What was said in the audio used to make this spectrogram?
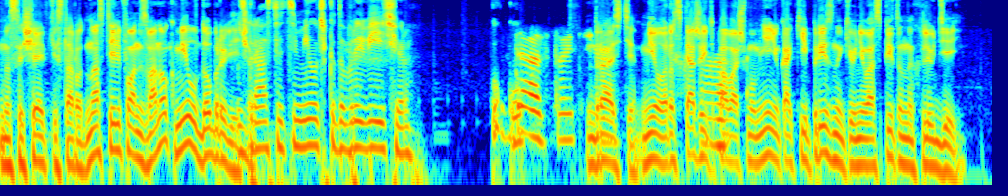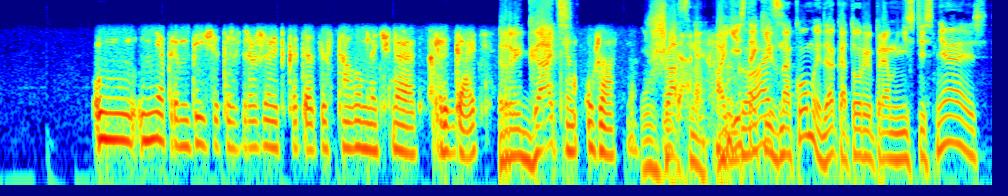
насыщает кислород. У нас телефонный звонок. Мил, добрый вечер. здравствуйте, Милочка, добрый вечер. Ку-ку. Здравствуйте. Здрасте. Мила, расскажите, А. по вашему мнению, какие признаки у невоспитанных людей? Меня прям бесит, раздражает, когда за столом начинают рыгать. Рыгать? Прям ужасно. Ужасно. А есть Рыгать? такие знакомые, да, которые прям не стесняясь?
